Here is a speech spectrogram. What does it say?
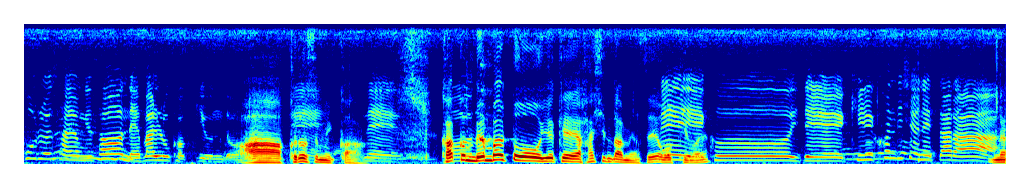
포를 사용해서 네 발로 걷기 운동. 아 그렇습니까? 네. 가끔 어, 맨발도 이렇게 하신다면서요 네, 워킹을? 그 이제 길 컨디션에 따라 네.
